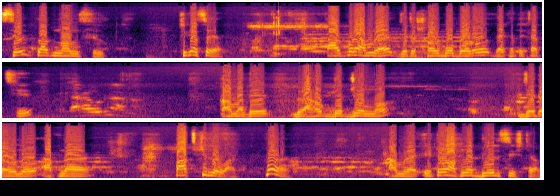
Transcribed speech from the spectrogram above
self plus non self ঠিক আছে? তারপরে আমরা যেটা সর্ববড় দেখাতে চাচ্ছি আমাদের গ্রাহকদের জন্য যেটা হলো আপনার পাঁচ কিলো ওয়াট হ্যাঁ? আমরা এটাও আপনার ডুয়েল সিস্টেম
